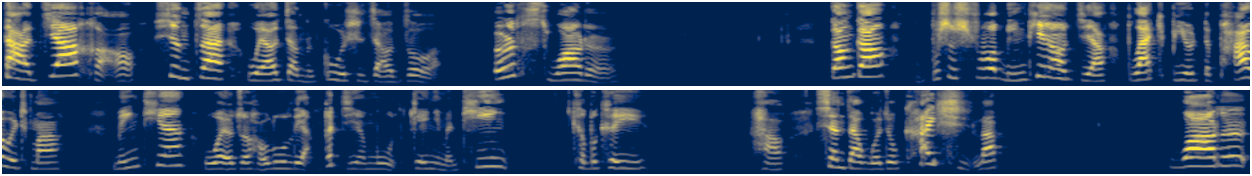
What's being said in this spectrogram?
大家好，现在我要讲的故事叫做《Earth's Water》。刚刚不是说明天要讲 Blackbeard the Pirate 吗？明天我也最好录两个节目给你们听，可不可以？好，现在我就开始了。Water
